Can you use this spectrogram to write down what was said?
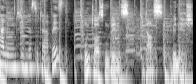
Hallo und schön, dass du da bist. Und Thorsten Wins, das bin ich.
